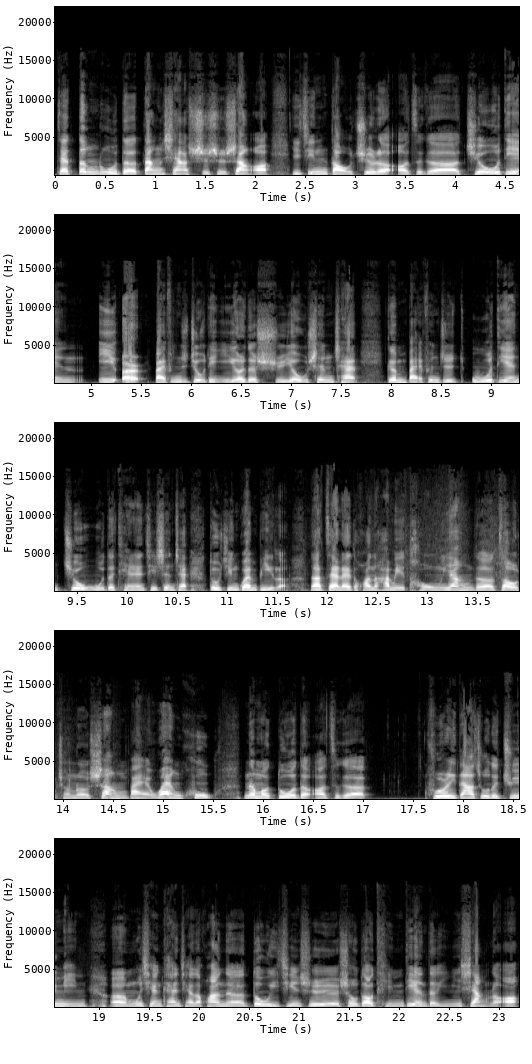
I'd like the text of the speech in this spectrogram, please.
在登陆的当下，事实上啊，已经导致了啊，这个九点一二百分之九点一二的石油生产跟百分之五点九五的天然气生产都已经关闭了。那再来的话呢，他们也同样的造成了上百万户那么多的啊，这个。佛罗里达州的居民，呃，目前看起来的话呢，都已经是受到停电的影响了哦。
